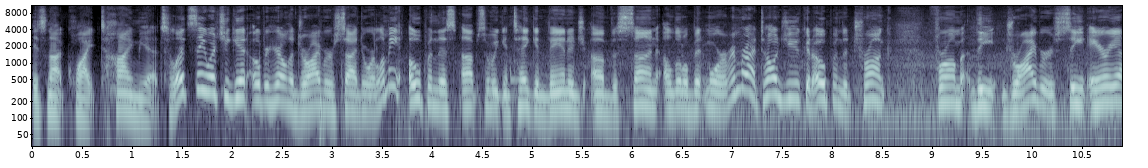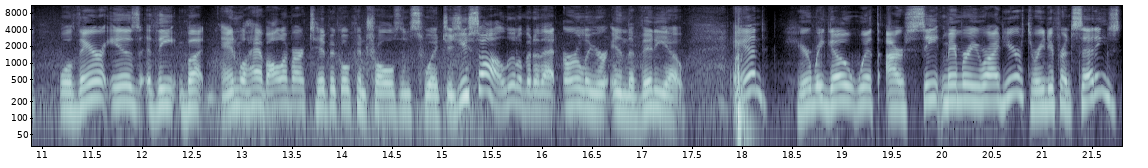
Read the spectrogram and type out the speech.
it's not quite time yet. So let's see what you get over here on the driver's side door. Let me open this up so we can take advantage of the sun a little bit more. Remember I told you you could open the trunk from the driver's seat area? Well, there is the button, and we'll have all of our typical controls and switches. You saw a little bit of that earlier in the video. And here we go with our seat memory right here. Three different settings.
